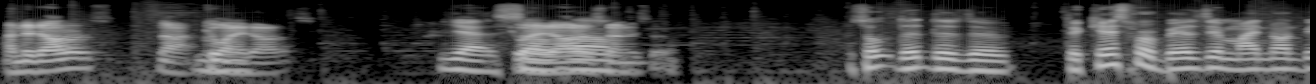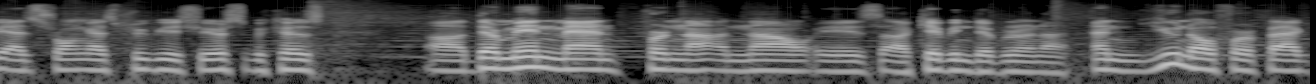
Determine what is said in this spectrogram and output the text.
Hundred dollars? No, two hundred dollars. Yeah, Two so dollars. um, so so the, the the the case for Belgium might not be as strong as previous years because uh, their main man for now, now is uh, Kevin De Bruyne, and you know for a fact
